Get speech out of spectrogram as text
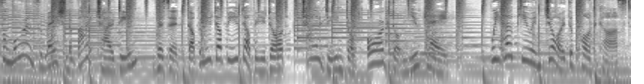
For more information about Chowdene, visit www.chowdene.org.uk. We hope you enjoy the podcast.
